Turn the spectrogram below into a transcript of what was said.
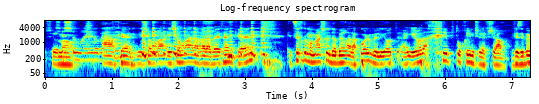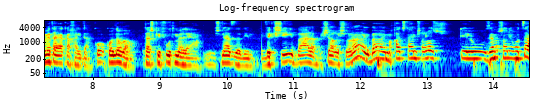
ששומרים בבטן. אה כן, היא שמרה עליו על הבטן, כן. צריך ממש לדבר על הכל ולהיות הכי פתוחים שאפשר. וזה באמת היה ככה איתה כל, כל דבר. הייתה שקיפות מלאה משני הצדדים. וכשהיא באה לפגישה הראשונה היא באה עם 1 2 3 כאילו זה מה שאני רוצה.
